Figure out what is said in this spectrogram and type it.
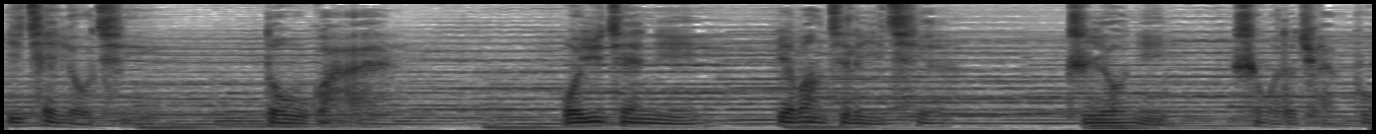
一切有情都无挂碍，我遇见你。别忘记了一切，只有你是我的全部。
